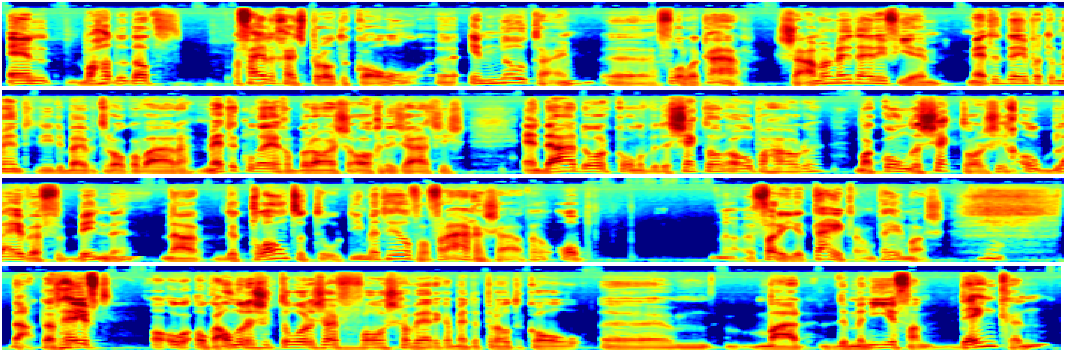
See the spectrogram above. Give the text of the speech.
En we hadden dat veiligheidsprotocol uh, in no time voor elkaar. Samen met RIVM, met de departementen die erbij betrokken waren, met de collega-brancheorganisaties. En daardoor konden we de sector openhouden, maar kon de sector zich ook blijven verbinden naar de klanten toe, die met heel veel vragen zaten op nou, een variëteit aan thema's. Ja. Nou, dat heeft ook andere sectoren zijn vervolgens gaan werken met het protocol. Ehm, maar de manier van denken,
